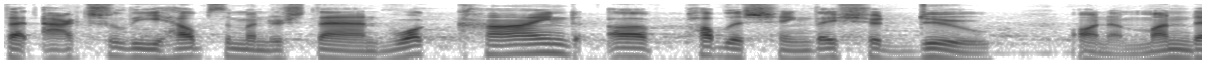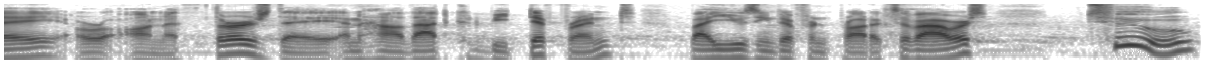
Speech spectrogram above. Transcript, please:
that actually helps them understand what kind of publishing they should do on a Monday or on a Thursday and how that could be different by using different products of ours, to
